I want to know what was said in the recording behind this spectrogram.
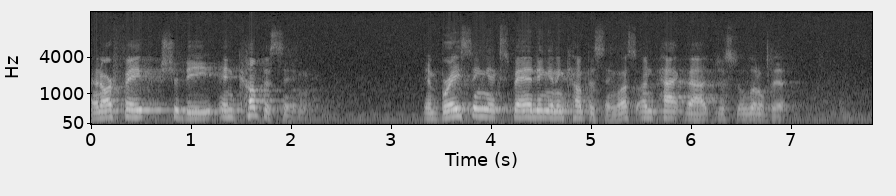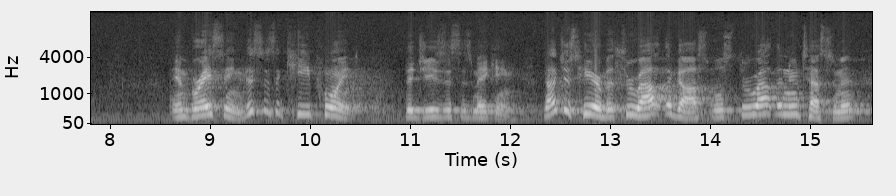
and our faith should be encompassing. Embracing, expanding, and encompassing. Let's unpack that just a little bit. Embracing. This is a key point that Jesus is making. Not just here, but throughout the Gospels, throughout the New Testament,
